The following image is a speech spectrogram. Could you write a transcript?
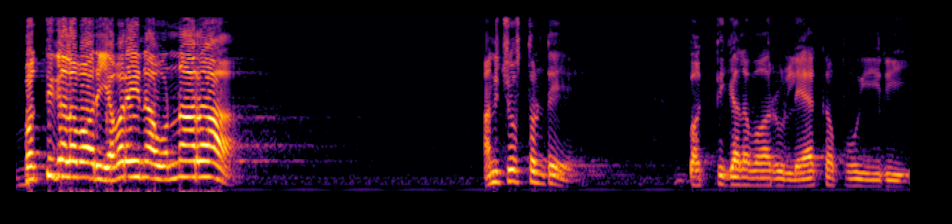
భక్తి గలవారు ఎవరైనా ఉన్నారా? అని చూస్తుంటే భక్తి గలవారు లేకపోయిరి.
